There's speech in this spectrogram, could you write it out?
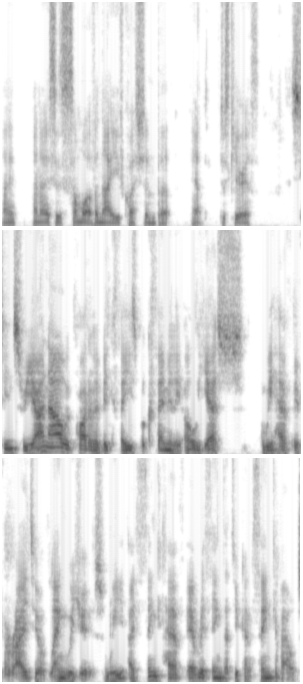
I I know this is somewhat of a naive question, but yeah, just curious. Since we are now a part of a big Facebook family, oh yes, we have a variety of languages. We, I think, have everything that you can think about.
